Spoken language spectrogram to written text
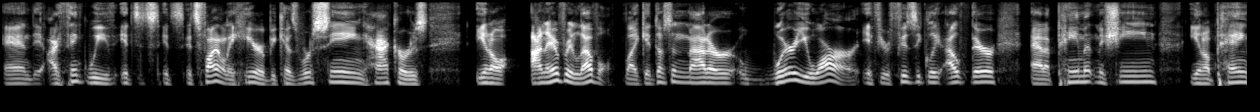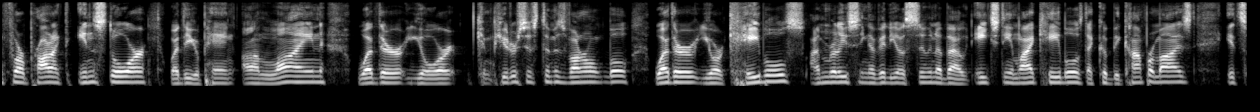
and I think we've it's it's it's finally here because we're seeing hackers, you know, on every level. Like it doesn't matter where you are, if you're physically out there at a payment machine, you know, paying for a product in store, whether you're paying online, whether your computer system is vulnerable, whether your cables, I'm releasing a video soon about HDMI cables that could be compromised. It's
